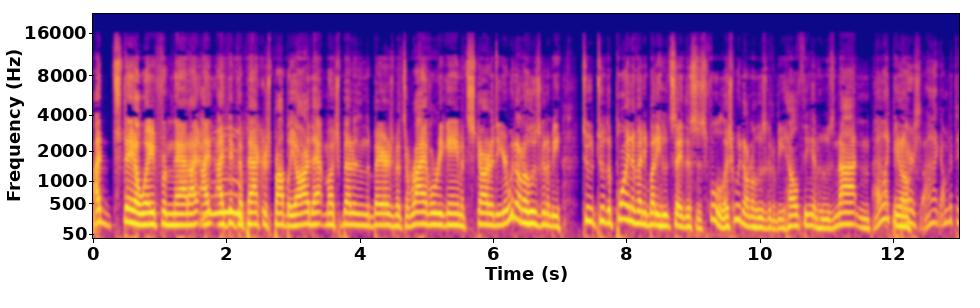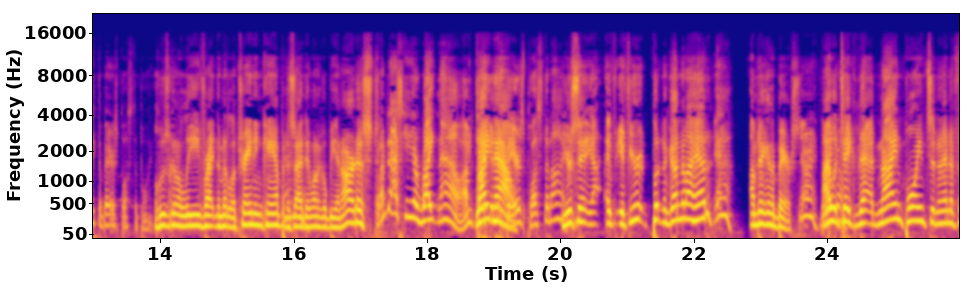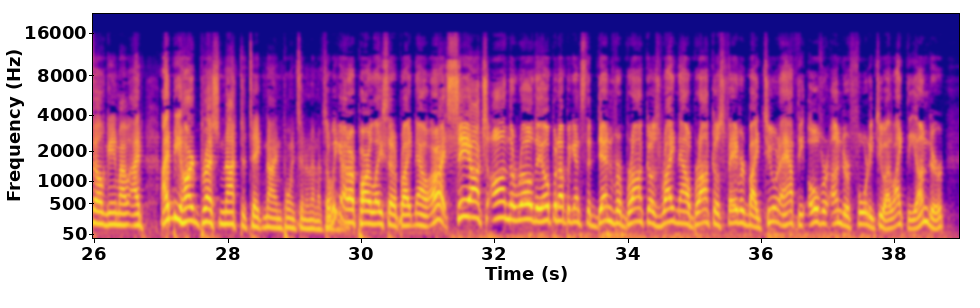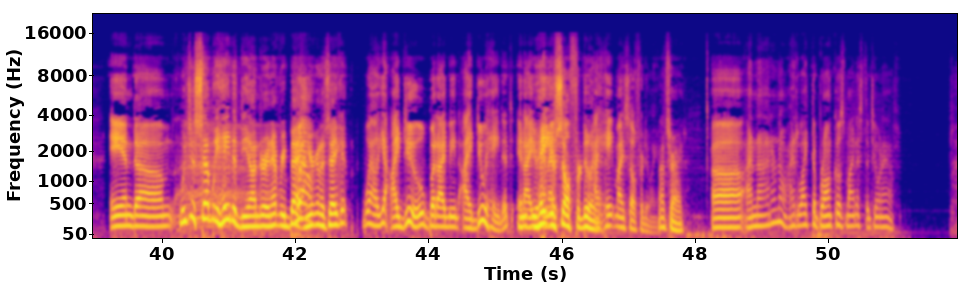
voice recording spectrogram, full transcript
I'd stay away from that. I, I, I think mm. the Packers probably are that much better than the Bears, but it's a rivalry game. It's start of the year. We don't know who's going to be to to the point of anybody who'd say this is foolish. We don't know who's going to be healthy and who's not, and I like the you know Bears. I like, I'm going to take the Bears plus the point. who's going to leave right in the middle of training camp and decide mm-hmm. they want to go be an artist. But I'm asking you right now. I'm taking Right now. the Bears plus the nine. You're saying if if you're putting a gun to my head, yeah. I'm taking the Bears. All right, I would go. take that nine points in an NFL game. I, I'd I'd be hard pressed not to take nine points in an NFL. So we game. got our parlay set up right now. All right, Seahawks on the road. They open up against the Denver Broncos. Right now, Broncos favored by two and a half. The over under 42. I like the under And um, We just said we hated the under in every bet. Well- You're going to take it? well, yeah, I do, but I mean, I do hate it, and You- I you hate and I- yourself for doing I it. I hate myself for doing it. That's right. Uh, and I don't know. I like the Broncos minus the two and a half.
